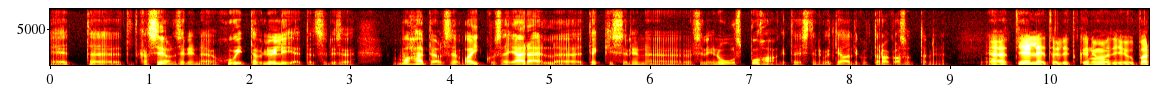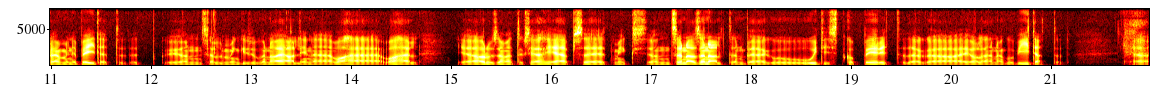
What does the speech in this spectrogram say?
et, et, et kas see on selline huvitav lüli, et, et sellise vahepealse vaikuse järel tekkis selline, selline uus puhang, täiesti nagu teadlikult ärakasutamine? ja et jäljed olid ka niimoodi ju paremini peidetud, et kui on seal mingisugune ajaline vahe vahel ja arusaamatuks jah, jääb see, et miks on sõna-sõnalt on peaaegu uudist kopeeritud, aga ei ole nagu viidatud. ja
